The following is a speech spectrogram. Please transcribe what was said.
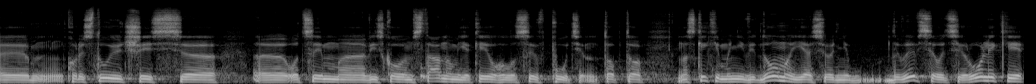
е, користуючись е, е, оцим е, військовим станом, який оголосив Путін. Тобто, наскільки мені відомо, я сьогодні дивився оці ролики.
